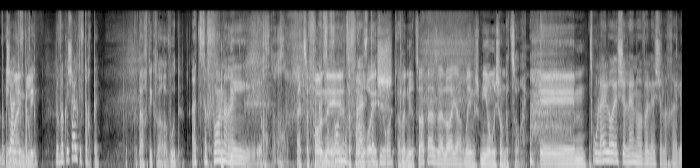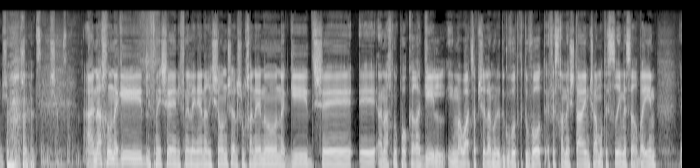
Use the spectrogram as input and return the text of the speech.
בבקשה, יומיים אל תפתח בלי. פה. בבקשה, אל תפתח פה. פתחתי כבר אבוד. הצפון הרי... הצפון, הצפון אה, רועש, תדירות, כן. אבל מרצועת עזה לא היה 40, מיום ראשון בצהריים. אמ, אולי לא אש עלינו, אבל אש על החיילים שלנו שנמצאים שם. אנחנו נגיד, לפני שנפנה לעניין הראשון שעל שולחננו, נגיד שאנחנו פה כרגיל עם הוואטסאפ שלנו לתגובות כתובות, 052-920-1040, 052-920-1040,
